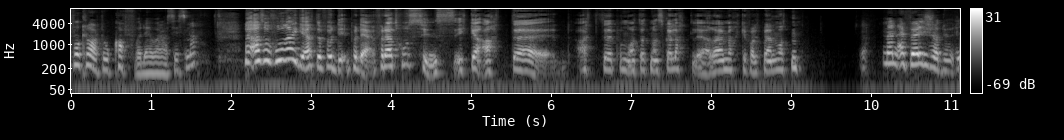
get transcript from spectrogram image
forklarte hun hvorfor det var rasisme? Nei, altså, hun reagerte på det. For at hun syns ikke at, eh, at eh, på en måte at man skal latterliggjøre mørke folk på den måten. Men jeg føler ikke at du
